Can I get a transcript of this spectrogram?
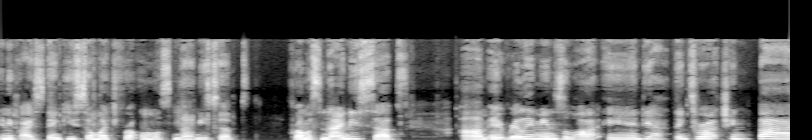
And you guys thank you so much for almost 90 subs for almost 90 subs. Um, it really means a lot. And yeah, thanks for watching. Bye.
